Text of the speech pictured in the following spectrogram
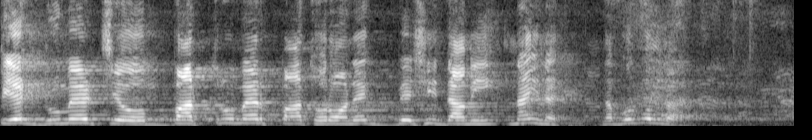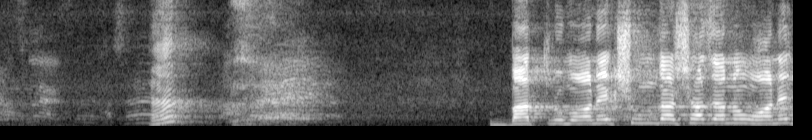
বেডরুমের চেয়েও বাথরুমের পাথর অনেক বেশি দামি। নাই নাকি? না বল বললাম হ্যাঁ? বাথরুম অনেক সুন্দর সাজানো, অনেক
